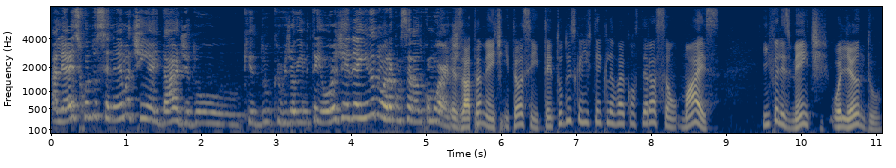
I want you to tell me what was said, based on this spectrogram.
aliás, quando o cinema tinha a idade do que, do que o videogame tem hoje, ele ainda não era considerado como arte. Exatamente. Então, assim, tem tudo isso que a gente tem que levar em consideração. Mas, infelizmente, olhando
